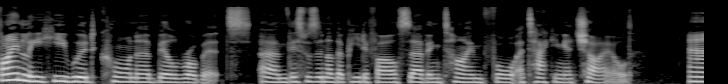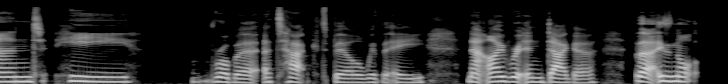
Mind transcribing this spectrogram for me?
Finally, he would corner Bill Roberts. Um, this was another paedophile serving time for attacking a child. And he, Robert, attacked Bill with a. Now, I've written dagger. That is not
